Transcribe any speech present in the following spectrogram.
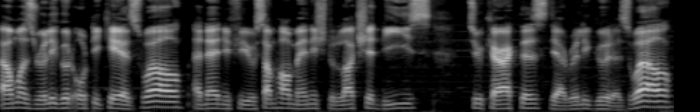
Almod is really good OTK as well. And then if you somehow manage to shit these two characters, they are really good as well.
